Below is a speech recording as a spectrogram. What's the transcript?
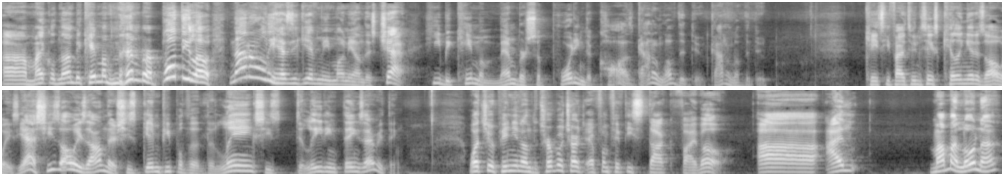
Uh, Michael Nunn became a member. Potilo. Not only has he given me money on this chat, he became a member supporting the cause. Gotta love the dude. Gotta love the dude. KC526 killing it as always. Yeah, she's always on there. She's giving people the, the links. She's deleting things, everything. What's your opinion on the turbocharged F-150 stock 5.0? Uh, I Mamalona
